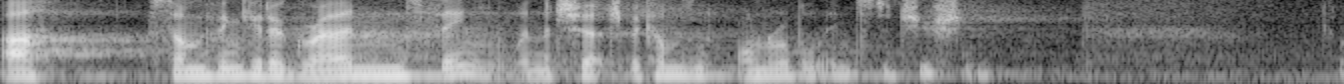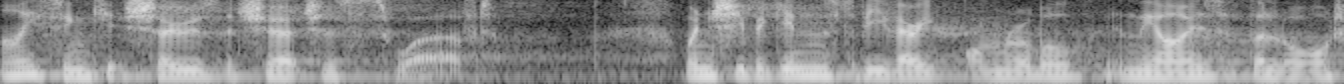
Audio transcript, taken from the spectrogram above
Ah, some think it a grand thing when the church becomes an honourable institution. I think it shows the church has swerved when she begins to be very honourable in the eyes of the Lord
